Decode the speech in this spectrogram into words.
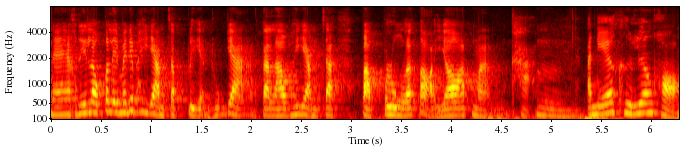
แน่คราวนี้เราก็เลยไม่ได้พยายามจะเปลี่ยนทุกอย่าง แต่เราพยายามจะปรับปรุงและต่อยอดมันค่ะอืมอันนี้ก็คือเรื่องของ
